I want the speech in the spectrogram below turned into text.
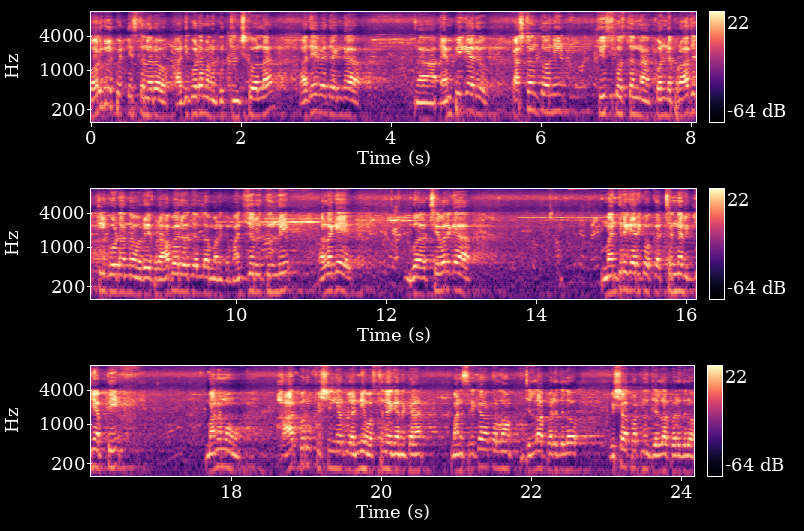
పరుగులు పెట్టిస్తున్నారో అది కూడా మనం గుర్తుంచుకోవాలా? అదేవిధంగా ఎంపీ గారు కష్టంతో తీసుకొస్తున్న కొన్ని ప్రాజెక్టులు కూడాను రేపు రాబోయే రోజుల్లో మనకి మంచి జరుగుతుంది. అలాగే చివరిగా మంత్రి గారికి ఒక చిన్న విజ్ఞప్తి. మనము హార్బర్ ఫిషింగ్ హార్బర్లు అన్నీ వస్తున్నాయి కనుక మన శ్రీకాకుళం జిల్లా పరిధిలో విశాఖపట్నం జిల్లా పరిధిలో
